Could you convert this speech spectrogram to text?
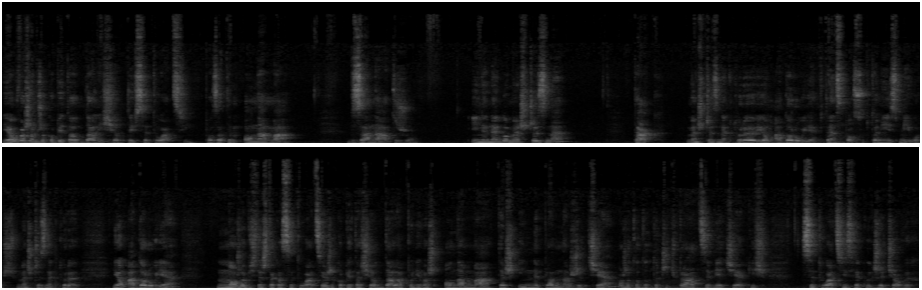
Ja uważam, że kobieta oddali się od tej sytuacji. Poza tym ona ma w zanadrzu innego mężczyznę, tak? Mężczyznę, który ją adoruje w ten sposób. To nie jest miłość. Mężczyznę, który ją adoruje. Może być też taka sytuacja, że kobieta się oddala, ponieważ ona ma też inny plan na życie. Może to dotyczyć pracy, wiecie, jakichś sytuacji zwykłych życiowych.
